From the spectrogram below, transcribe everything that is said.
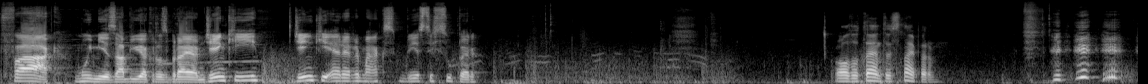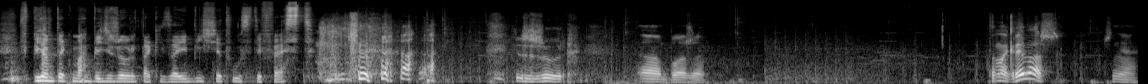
Fuck, mój mnie zabił jak rozbrajam. Dzięki, dzięki RR Max, jesteś super. O, to ten, to jest snajper. W piątek ma być żur taki zajebiście tłusty fest. Żur. O Boże. To nagrywasz? Czy nie?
